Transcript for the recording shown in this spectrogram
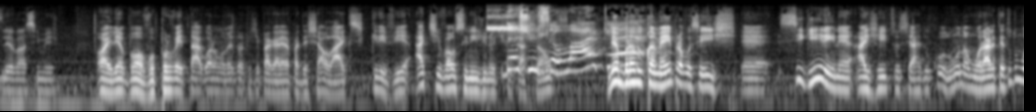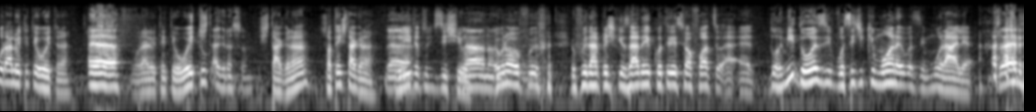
que levar assim mesmo. Ó, ele é bom, vou aproveitar agora o momento pra pedir pra galera pra deixar o like, se inscrever, ativar o sininho de notificação. Deixa o seu like. Lembrando também pra vocês é, seguirem né, as redes sociais do Coluna, o Muralha, tem tudo Muralha 88, né? É, Muralha 88. Instagram só. Instagram. Só tem Instagram. É. Twitter tu desistiu. Não, não. Eu, não, eu, fui, eu fui dar uma pesquisada e encontrei sua foto. É, é, 2012, você de kimono, aí você, muralha. Sério?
